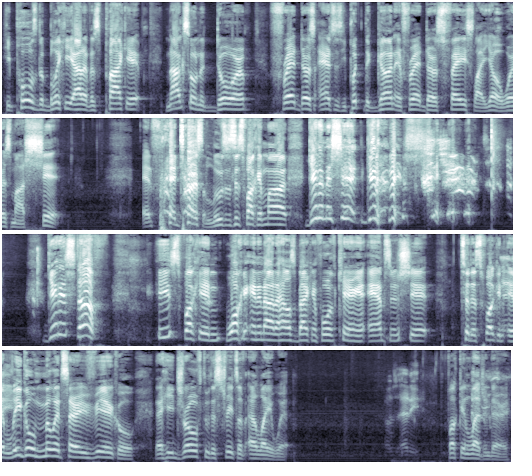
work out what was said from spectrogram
He pulls the blicky out of his pocket, knocks on the door. Fred Durst answers. He put the gun in Fred Durst's face, like, yo, where's my shit? And Fred Durst loses his fucking mind. Get him his shit! Get him his shit! Get his stuff! He's fucking walking in and out of the house back and forth carrying amps and shit to this fucking illegal military vehicle that he drove through the streets of LA with. That was Eddie. Fucking legendary.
